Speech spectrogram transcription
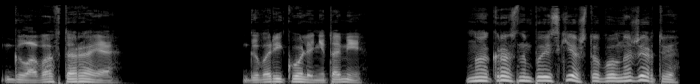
Глава вторая. Говори, Коля, не томи. На красном пояске, что был на жертве,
